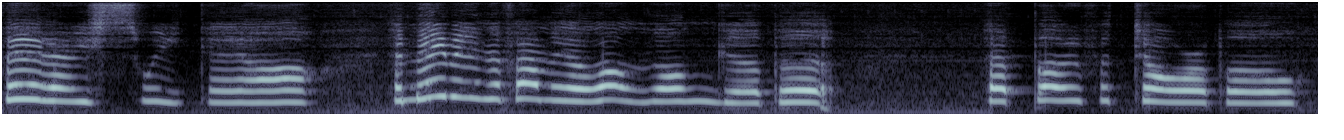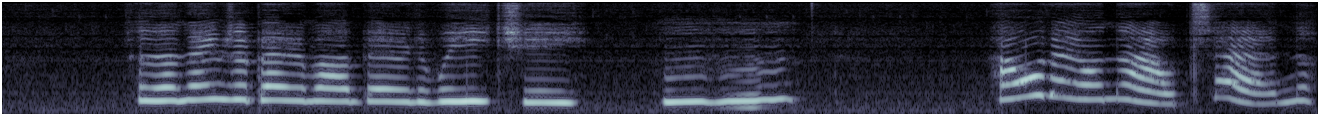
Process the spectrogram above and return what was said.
Very, very sweet they are. They may be in the family a lot longer, but they're both adorable. So their names are Berry Man and Berry Luigi. Mm-hmm. How old they are now? Ten?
